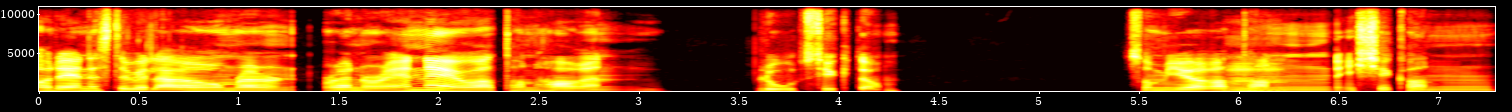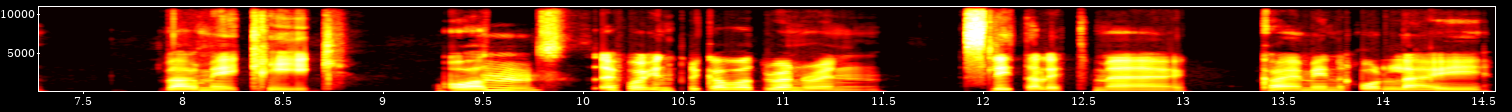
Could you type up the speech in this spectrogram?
Og det eneste vi lærer om Ren- er jo at han har en blodsykdom som gjør at Mm. han ikke kan være med i krig. Og at Mm. jeg får inntrykk av at Renarin sliter litt med hva er min rolle i,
